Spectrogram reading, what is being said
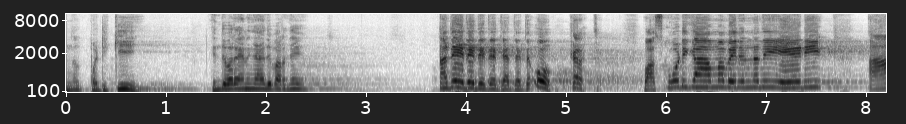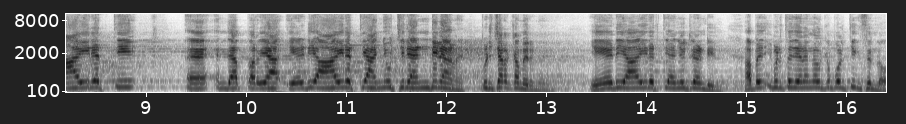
നിങ്ങൾ പഠിക്കി. എന്ത് പറയാനാണ് ഞാനിത് പറഞ്ഞത് അതെ അതെ അതെ അതെ അതെ ഓ കറക്റ്റ് വാസ്കോഡിഗാമ വരുന്നത് എ ഡി ആയിരത്തി എന്താ പറയാ എ ഡി ആയിരത്തി അഞ്ഞൂറ്റി രണ്ടിലാണ് പിടിച്ചടക്കം വരുന്നത്. എ ഡി ആയിരത്തി അഞ്ഞൂറ്റി രണ്ടിൽ അപ്പൊ ഇവിടുത്തെ ജനങ്ങൾക്ക് പൊളിറ്റിക്സ് ഉണ്ടോ?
